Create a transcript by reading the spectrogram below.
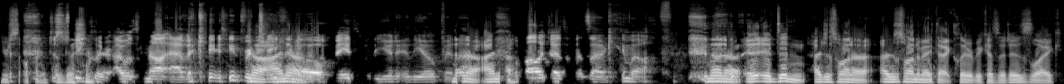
yourself in a Just to be clear, I was not advocating for No, taking know. out the face with a unit in the open. No, no, I know. Apologize if that's how it came off. no, no, it, it didn't. I just want to. I just want to make that clear because it is like,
